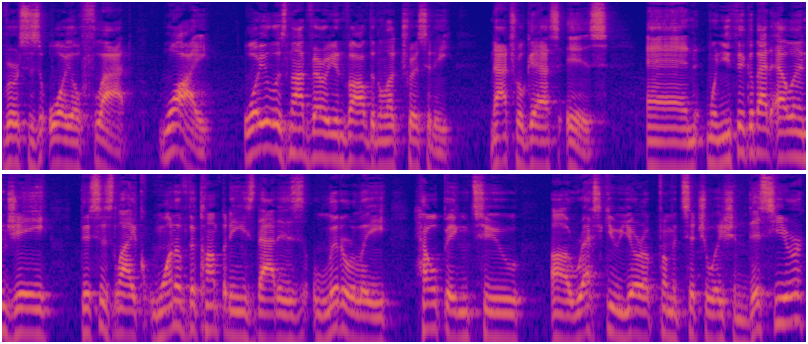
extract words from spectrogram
versus oil flat. Why? Oil is not very involved in electricity. Natural gas is. And when you think about LNG, this is like one of the companies that is literally helping to uh, rescue Europe from its situation this year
